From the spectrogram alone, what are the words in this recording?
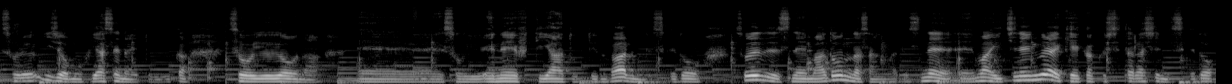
それ以上も増やせないというかそういうような、えー、そういう NFT アートっていうのがあるんですけどそれでですねマドンナさんがですね、えまあ1年ぐらい計画してたらしいんですけど、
